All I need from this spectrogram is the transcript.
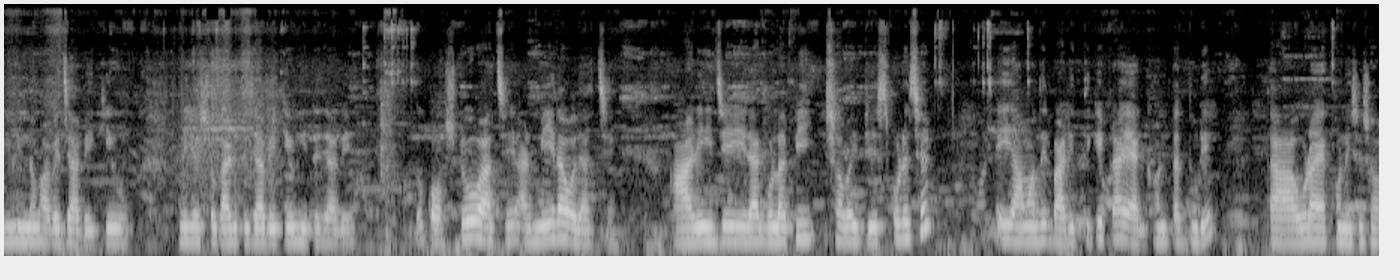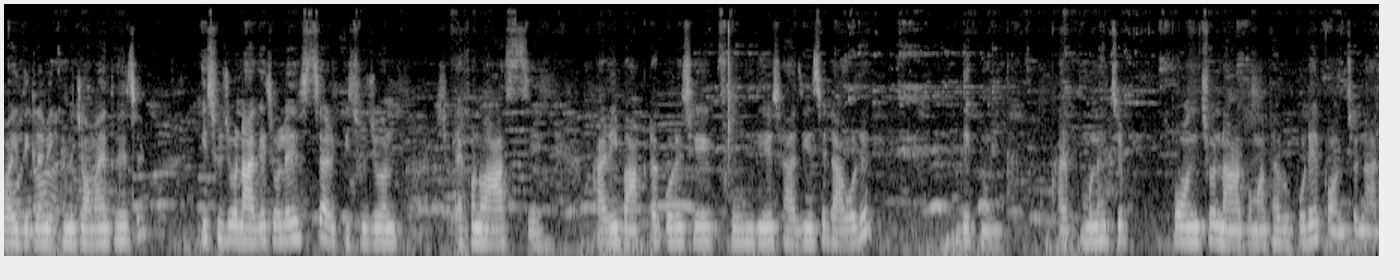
বিভিন্নভাবে যাবে। কেউ নিজস্ব গাড়িতে যাবে, কেউ হেঁটে যাবে। তো কষ্টও আছে, আর মেয়েরাও যাচ্ছে। আর এই যে এরা গোলাপি সবাই ড্রেস করেছে এই আমাদের বাড়ির থেকে প্রায় এক ঘণ্টা দূরে। তা ওরা এখন এসে সবাই দেখলাম এখানে জমায়েত হয়েছে। কিছুজন আগে চলে এসছে আর কিছুজন এখনও আসছে। আর এই বাঁকটা করেছে, ফুল দিয়ে সাজিয়েছে ডাবরে। দেখুন, আর মনে হচ্ছে পঞ্চনাগ মাথার উপরে পঞ্চনাগ।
